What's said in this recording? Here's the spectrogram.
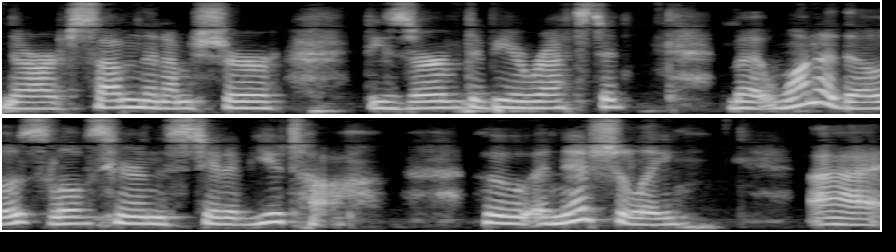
There are some that I'm sure deserve to be arrested, but one of those lives here in the state of Utah, who initially uh,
